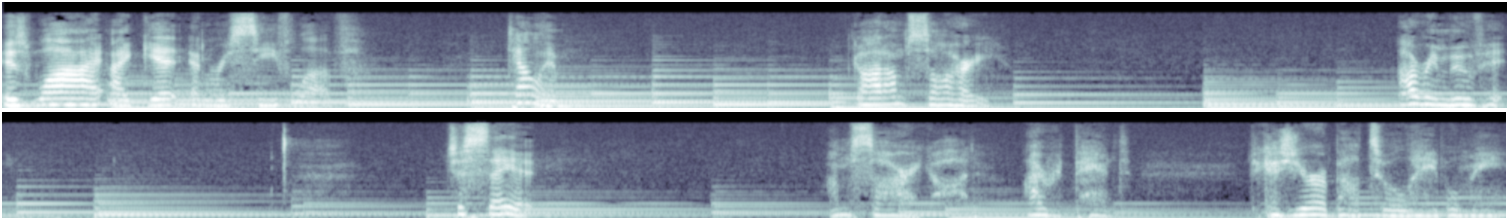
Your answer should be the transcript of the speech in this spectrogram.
is why I get and receive love. Tell him, God, I'm sorry. I'll remove it. Just say it. I'm sorry, God. I repent because you're about to label me.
